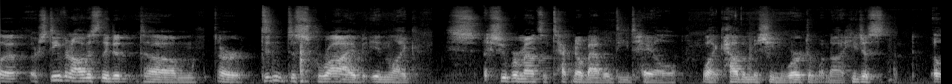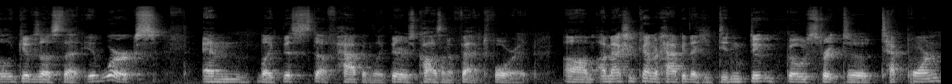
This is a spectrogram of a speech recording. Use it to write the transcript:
uh, or Steven obviously didn't um, or didn't describe in like s- super amounts of technobabble detail like how the machine worked and whatnot. He just uh, gives us that it works and like this stuff happens. Like there's cause and effect for it. Um, I'm actually kind of happy that he didn't do, go straight to tech porn,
